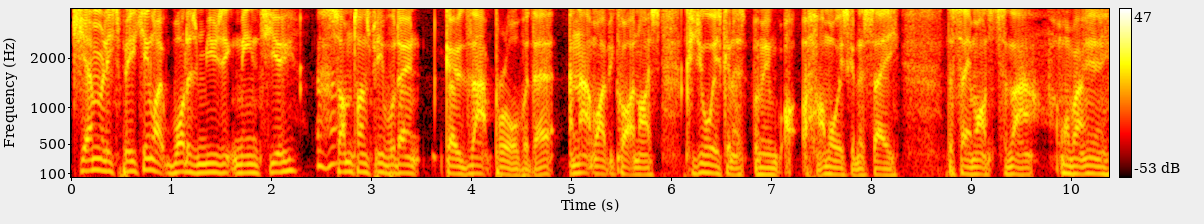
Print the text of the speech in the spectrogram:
generally speaking, like what does music mean to you? Sometimes people don't go that broad with it, and that might be quite nice because you're always gonna. I mean, I'm always gonna say the same answer to that. What about you?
